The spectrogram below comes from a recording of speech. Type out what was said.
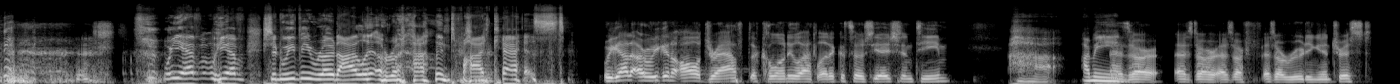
we have we have. Should we be Rhode Island a Rhode Island podcast? We got. Are we going to all draft a Colonial Athletic Association team Uh, I mean, as our as our as our as our rooting interest?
